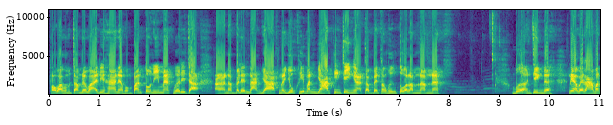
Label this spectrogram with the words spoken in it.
เพราะว่าผมจำได้ว่า ID 5 เนี่ยผมปั้นตัวนี้แม็กเพื่อที่จะอ่านำไปเล่นด่านยากในยุคที่มันยากจริงๆอะจำเป็นต้องพึ่งตัวลำนำนะ เบื่อจริงเลยเนี่ยเวลามัน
